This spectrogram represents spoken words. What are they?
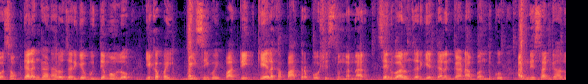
కోసం తెలంగాణ తెలంగాణలో జరిగే ఉద్యమంలో ఇకపై బీసీవై పార్టీ కీలక పాత్ర పోషిస్తుందన్నారు. శనివారం జరిగే తెలంగాణ బంద్కు అన్ని సంఘాలు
